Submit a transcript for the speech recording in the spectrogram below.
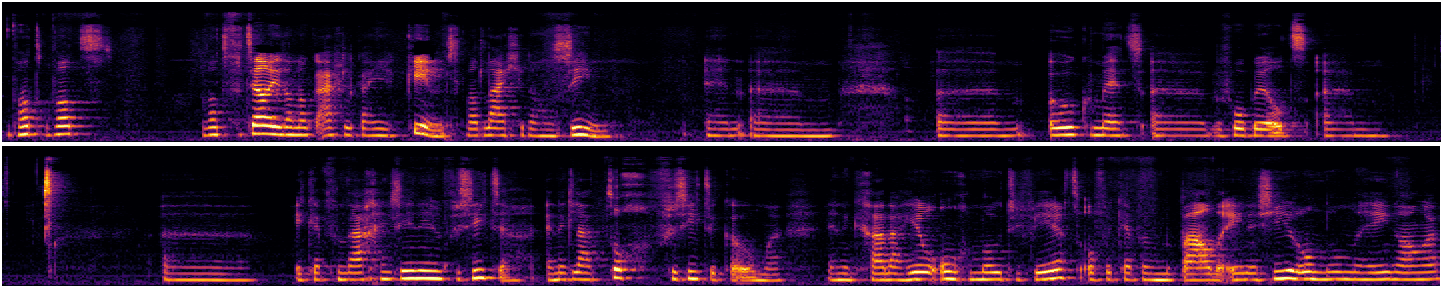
wat, wat, wat vertel je dan ook eigenlijk aan je kind? Wat laat je dan zien? En um, um, ook met uh, bijvoorbeeld ik heb vandaag geen zin in visite. En ik laat toch visite komen. En ik ga daar heel ongemotiveerd. Of ik heb een bepaalde energie rondom me heen hangen.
